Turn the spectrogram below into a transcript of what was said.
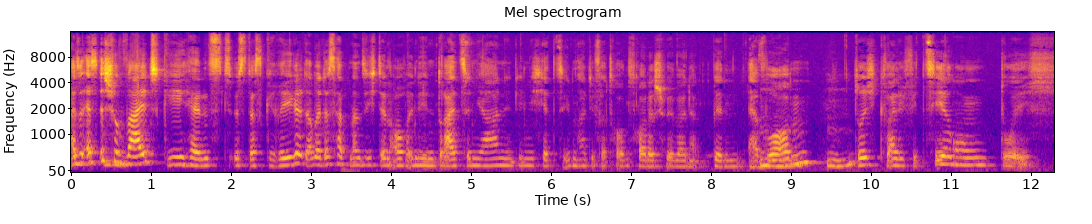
Also es ist schon weitgehend ist das geregelt, aber das hat man sich dann auch in den 13 Jahren, in denen ich jetzt eben halt die Vertrauensfrau der Schwäbeiner bin, erworben. Mhm. Mhm. Durch Qualifizierung, durch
